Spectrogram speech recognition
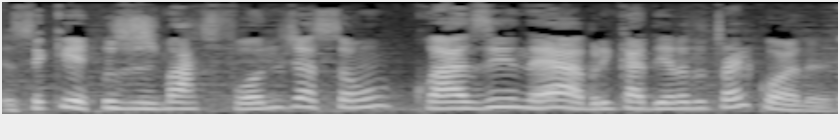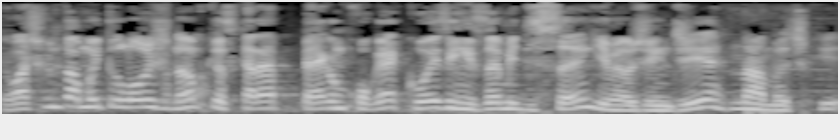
Eu sei que os smartphones já são quase, né, a brincadeira do tricorder. Eu acho que não tá muito longe, não, porque os caras pegam qualquer coisa em exame de sangue, meu, hoje em dia. Não, mas o que,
